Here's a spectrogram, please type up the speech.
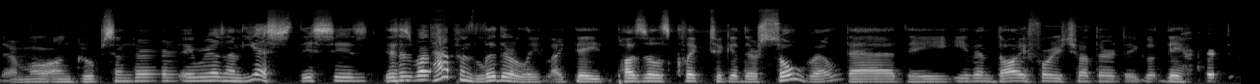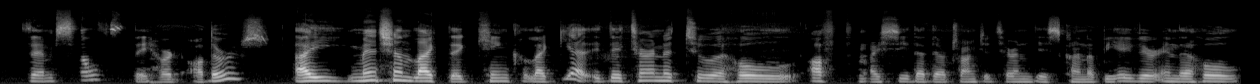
they're more on group centered areas and yes this is this is what happens literally. Like they puzzles click together so well that they even die for each other. They go they hurt themselves. They hurt others. I mentioned like the kink, like yeah, they turn it to a whole. Often I see that they're trying to turn this kind of behavior in the whole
